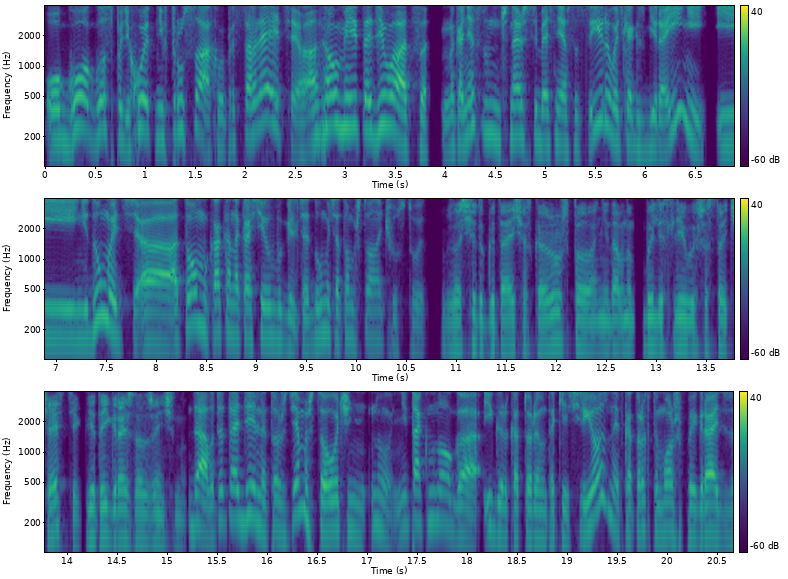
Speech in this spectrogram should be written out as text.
ого, господи, ходит не в трусах, вы представляете? Она умеет одеваться. Наконец-то ты начинаешь себя с ней ассоциировать как с героиней и не думать а, о том, как она красиво выглядит, а думать о том, что она чувствует. В защиту GTA еще скажу, что недавно были сливы шестой части, где ты играешь за женщину. Да, вот это отдельно тоже тема, что очень, ну, не так много игр, которые, ну, такие серьезные, в которых ты можешь поиграть за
